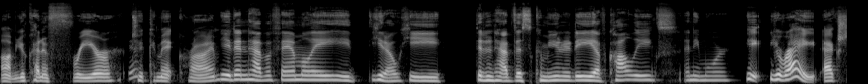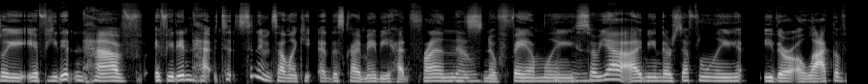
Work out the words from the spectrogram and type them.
um, you're kind of freer to commit crime. he didn't have a family he you know he didn't have this community of colleagues anymore He, you're right. Actually, if he didn't have, if he didn't have, it didn't even sound like he, uh, this guy maybe had friends, no, family. So yeah, I mean, there's definitely either a lack of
